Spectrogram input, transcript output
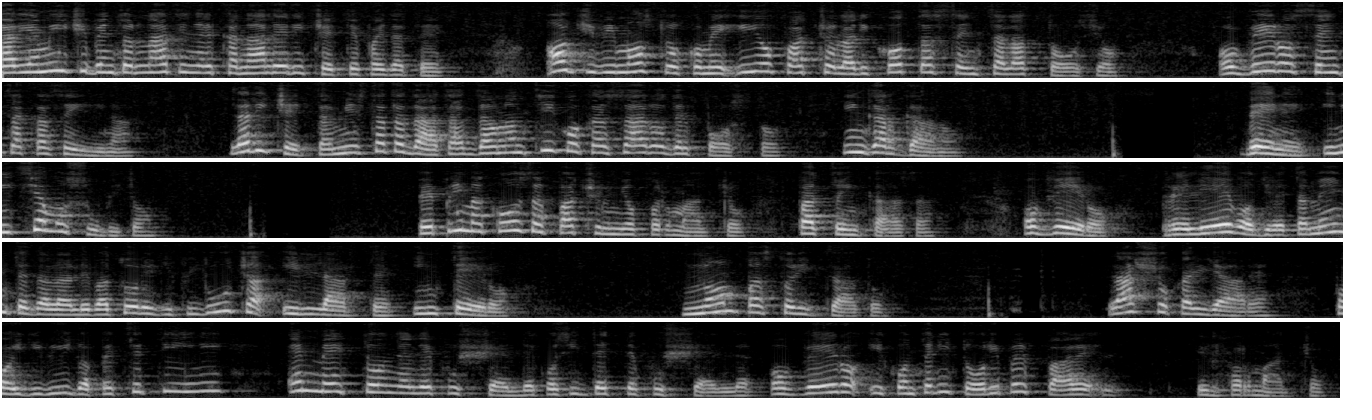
Cari amici, bentornati nel canale Ricette Fai da Te. Oggi vi mostro come io faccio la ricotta senza lattosio, ovvero senza caseina. La ricetta mi è stata data da un antico casaro del posto, in Gargano. Bene, iniziamo subito. Per prima cosa faccio il mio formaggio, fatto in casa, ovvero Prelievo direttamente dall'allevatore di fiducia il latte intero, non pastorizzato. Lascio cagliare, poi divido a pezzettini e metto nelle fuscelle, cosiddette fuscelle, ovvero i contenitori per fare il formaggio.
